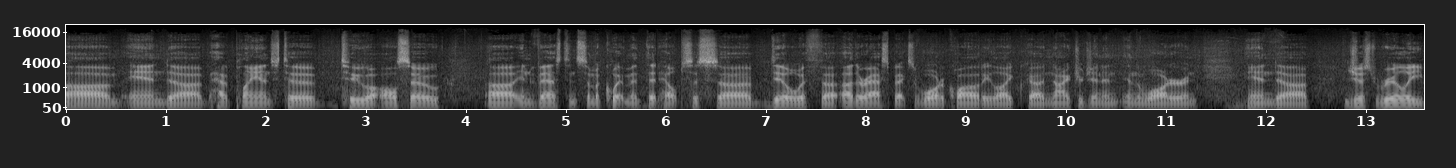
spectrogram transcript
and uh, have plans to to also uh, invest in some equipment that helps us uh, deal with uh, other aspects of water quality like nitrogen in, in, the water and and just really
